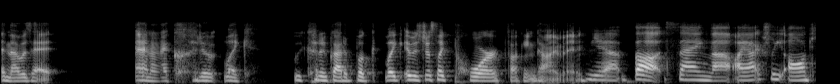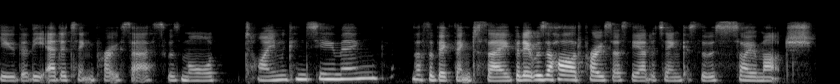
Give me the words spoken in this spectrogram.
and that was it. And I could have like we could have got a book. Like it was just like poor fucking timing. Yeah. But saying that, I actually argue that the editing process was more time consuming. That's a big thing to say, but it was a hard process, the editing, because there was so much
